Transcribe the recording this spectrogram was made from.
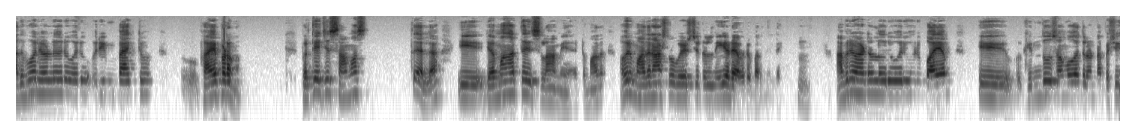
അതുപോലെയുള്ള ഒരു ഒരു ഒരു ഇമ്പാക്റ്റ് ഭയപ്പെടണം. പ്രത്യേകിച്ച് സമസ്തയല്ല ഈ ജമാഅത്ത് ഇസ്ലാമിയായിട്ട് മത അവർ മതരാഷ്ട്രം ഉപേക്ഷിച്ചിട്ടുള്ള നീയുടെ അവർ പറഞ്ഞില്ലേ. അവരുമായിട്ടുള്ള ഒരു ഒരു ഒരു ഭയം ഈ ഹിന്ദു സമൂഹത്തിലുണ്ട്. പക്ഷേ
